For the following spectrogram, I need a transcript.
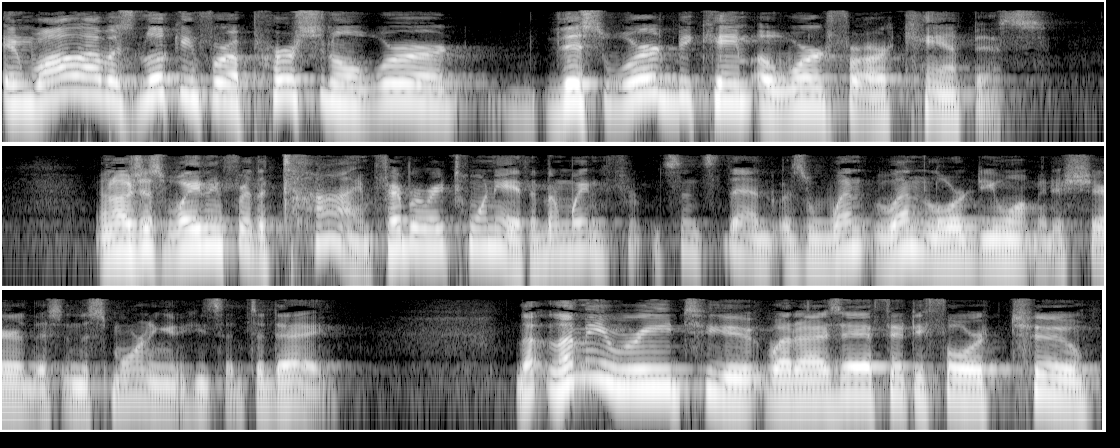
And while I was looking for a personal word, this word became a word for our campus. And I was just waiting for the time, February 28th. I've been waiting for, since then. It was when, when, Lord, do you want me to share this? And this morning he said, today. Let, let me read to you what Isaiah 54, 2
